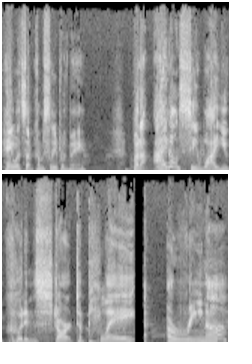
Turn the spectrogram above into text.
hey, what's up? Come sleep with me. But I don't see why you couldn't start to play arena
